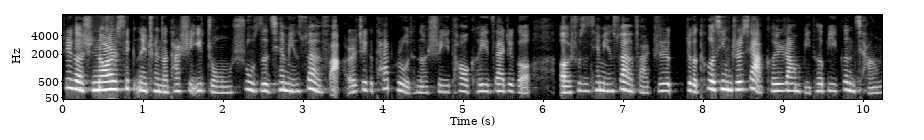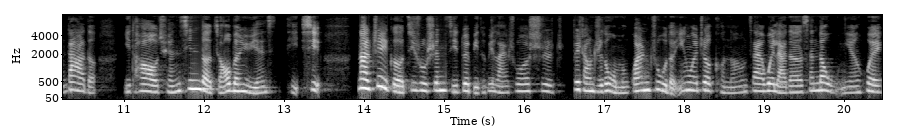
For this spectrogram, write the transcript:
这个 Schnorr Signature 呢，它是一种数字签名算法，而这个 Taproot 呢，是一套可以在这个呃数字签名算法之这个特性之下，可以让比特币更强大的一套全新的脚本语言体系。那这个技术升级对比特币来说是非常值得我们关注的，因为这可能在未来的三到五年会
